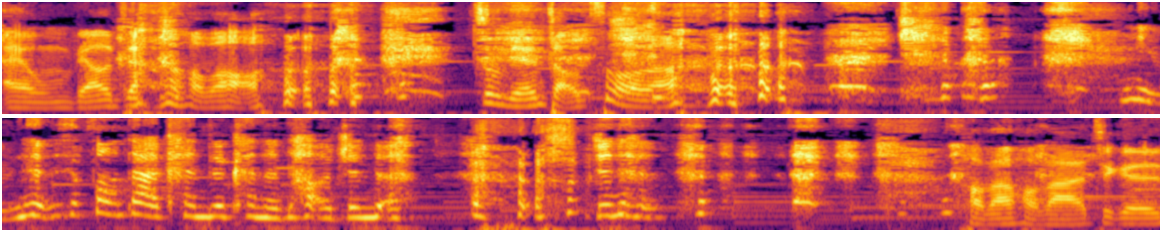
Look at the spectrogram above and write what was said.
哎，我们不要这样好不好？重点找错了。你们那放大看都看得到，真的，真的。好吧，好吧，这个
